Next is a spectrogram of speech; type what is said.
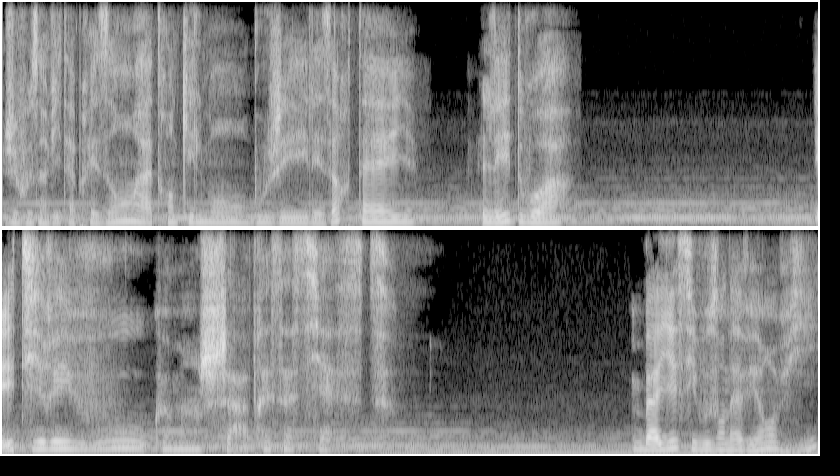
Je vous invite à présent à tranquillement bouger les orteils, les doigts. Étirez-vous comme un chat après sa sieste. Baillez si vous en avez envie.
